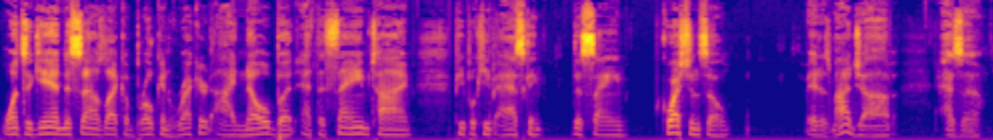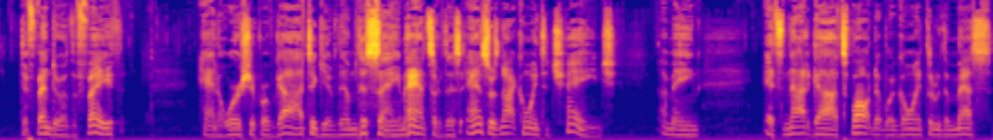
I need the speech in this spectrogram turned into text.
Once again, this sounds like a broken record, I know, but at the same time, people keep asking the same question. So it is my job as a defender of the faith and a worshiper of God to give them the same answer. This answer is not going to change. I mean, it's not God's fault that we're going through the mess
